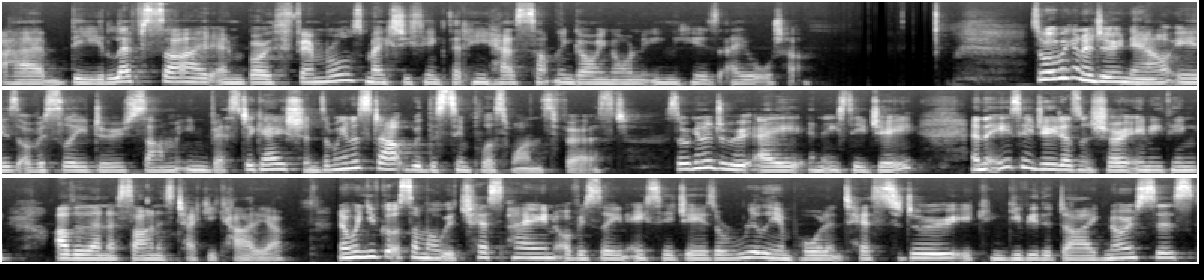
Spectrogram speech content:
uh, the left side and both femorals, makes you think that he has something going on in his aorta. So, what we're going to do now is obviously do some investigations. And we're going to start with the simplest ones first. So, we're going to do a, an ECG, and the ECG doesn't show anything other than a sinus tachycardia. Now, when you've got someone with chest pain, obviously an ECG is a really important test to do. It can give you the diagnosis.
